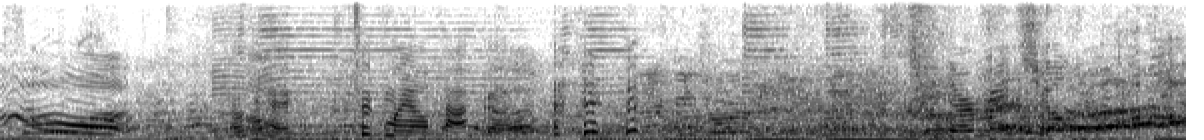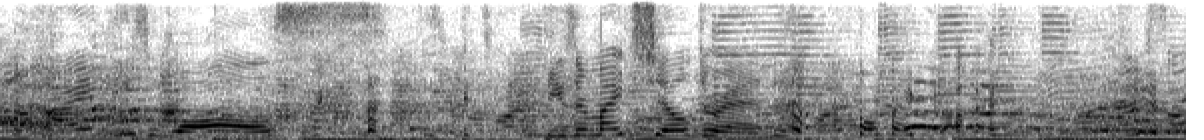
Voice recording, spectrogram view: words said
Oh, okay. Took my alpaca. They're my children. Behind these walls. These are my children. oh my god. You're so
